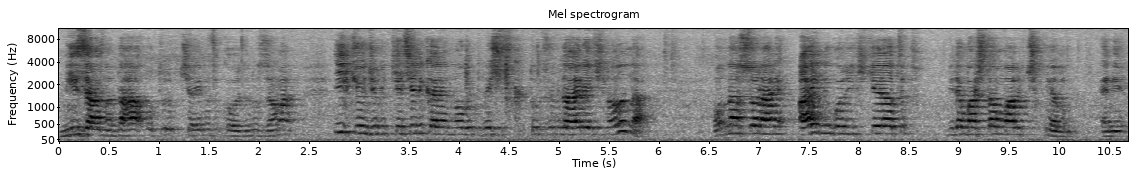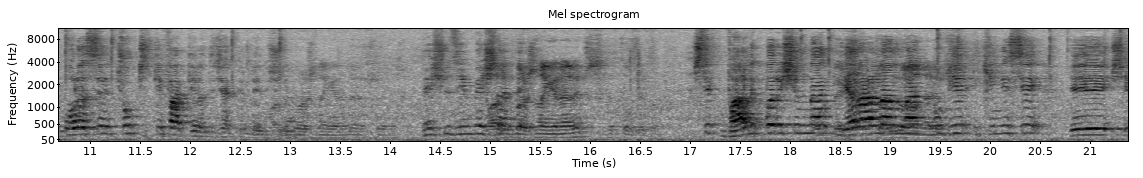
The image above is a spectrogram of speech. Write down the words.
mizanı daha oturup çayınızı koyduğunuz zaman ilk önce bir keçeli kalemle o 549'u bir daire için alın da ondan sonra hani aynı golü iki kere atıp bir de maçtan mağlup çıkmayalım. Hani orası çok ciddi fark yaratacaktır diye Varlık düşünüyorum. barışına gelenler hep şöyle. 525'lerde Varlık barışına gelen hep sıkıntı oluyor. İşte varlık barışından yararlanmak bu bir. ikincisi e, işte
